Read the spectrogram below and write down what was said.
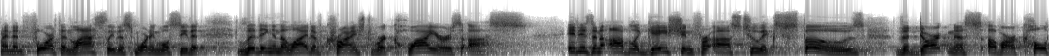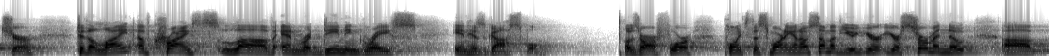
And then, fourth and lastly, this morning, we'll see that living in the light of Christ requires us. It is an obligation for us to expose the darkness of our culture to the light of Christ's love and redeeming grace in his gospel. Those are our four points this morning. I know some of you, your, your sermon note uh,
